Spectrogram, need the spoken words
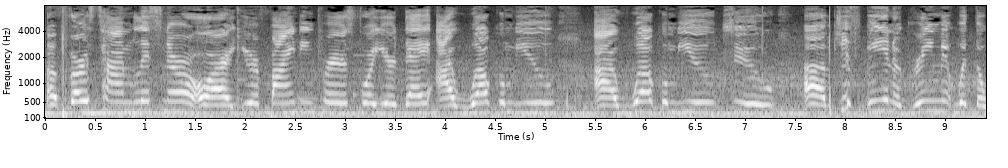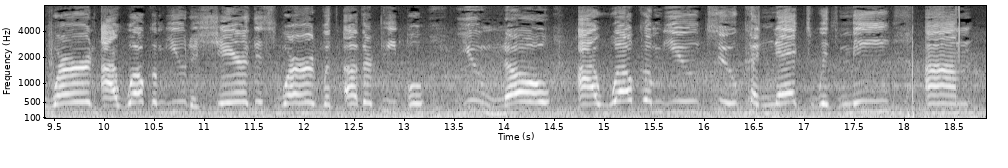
a first time listener or you're finding prayers for your day, I welcome you. I welcome you to uh, just be in agreement with the word. I welcome you to share this word with other people you know. I welcome you to connect with me um,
